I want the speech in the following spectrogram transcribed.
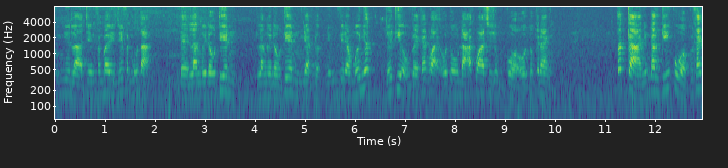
cũng như là trên fanpage dưới phần mô tả để là người đầu tiên là người đầu tiên nhận được những video mới nhất giới thiệu về các loại ô tô đã qua sử dụng của ô tô kinh anh tất cả những đăng ký của quý khách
